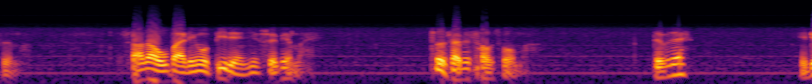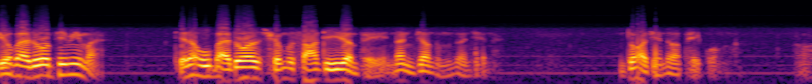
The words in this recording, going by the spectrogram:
事嘛！杀到五百零五，闭着眼睛随便买，这才是操作嘛，对不对？你六百多拼命买。跌到五百多，全部杀低认赔，那你这样怎么赚钱呢？你多少钱都要赔光了啊！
